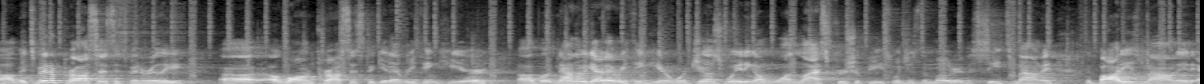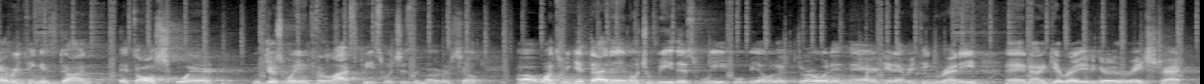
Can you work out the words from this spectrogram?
Um, it's been a process. It's been really uh, a long process to get everything here. Uh, but now that we got everything here, we're just waiting on one last crucial piece, which is the motor. The seat's mounted, the body's mounted, everything is done. It's all squared. We're just waiting for the last piece, which is the motor. So uh, once we get that in, which will be this week, we'll be able to throw it in there, get everything ready, and uh, get ready to go to the racetrack.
